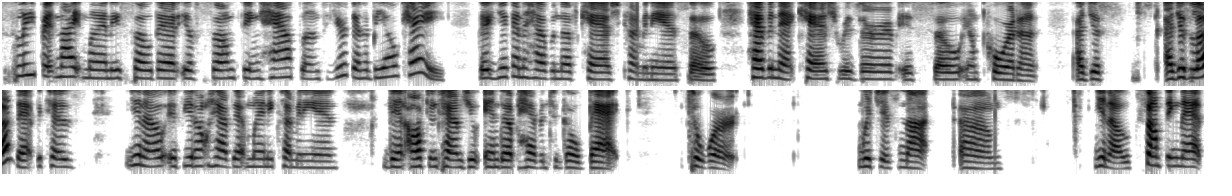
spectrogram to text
sleep at night money so that if something happens, you're going to be okay. That you're going to have enough cash coming in. So having that cash reserve is so important. I just I just love that because, you know, if you don't have that money coming in, then oftentimes you end up having to go back to work, which is not um you know, something that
